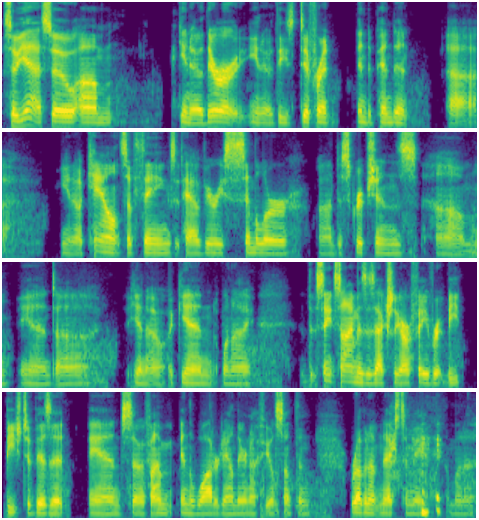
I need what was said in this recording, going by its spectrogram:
so yeah, so um, you know there are you know these different independent uh, you know accounts of things that have very similar uh, descriptions um, and uh, you know again when I St. Simons is actually our favorite beach beach to visit and so if I'm in the water down there and I feel something rubbing up next to me I'm gonna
